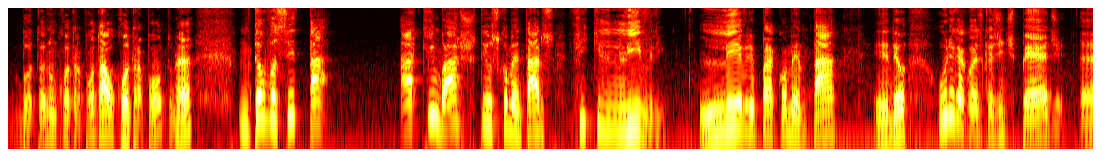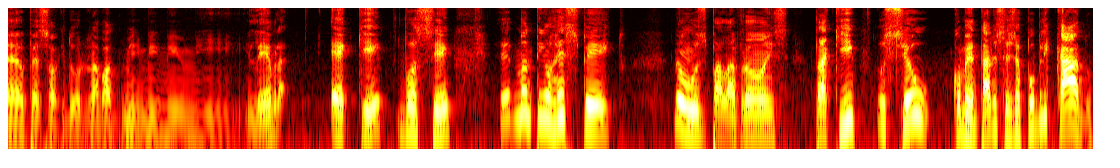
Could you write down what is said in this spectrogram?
botando um contraponto ao contraponto, né? Então você tá aqui embaixo, tem os comentários, fique livre, livre para comentar, entendeu? Única coisa que a gente pede, é, o pessoal aqui do, do Naboto me, me, me, me, lembra, é que você é, mantenha o respeito, não use palavrões, para que o seu comentário seja publicado.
